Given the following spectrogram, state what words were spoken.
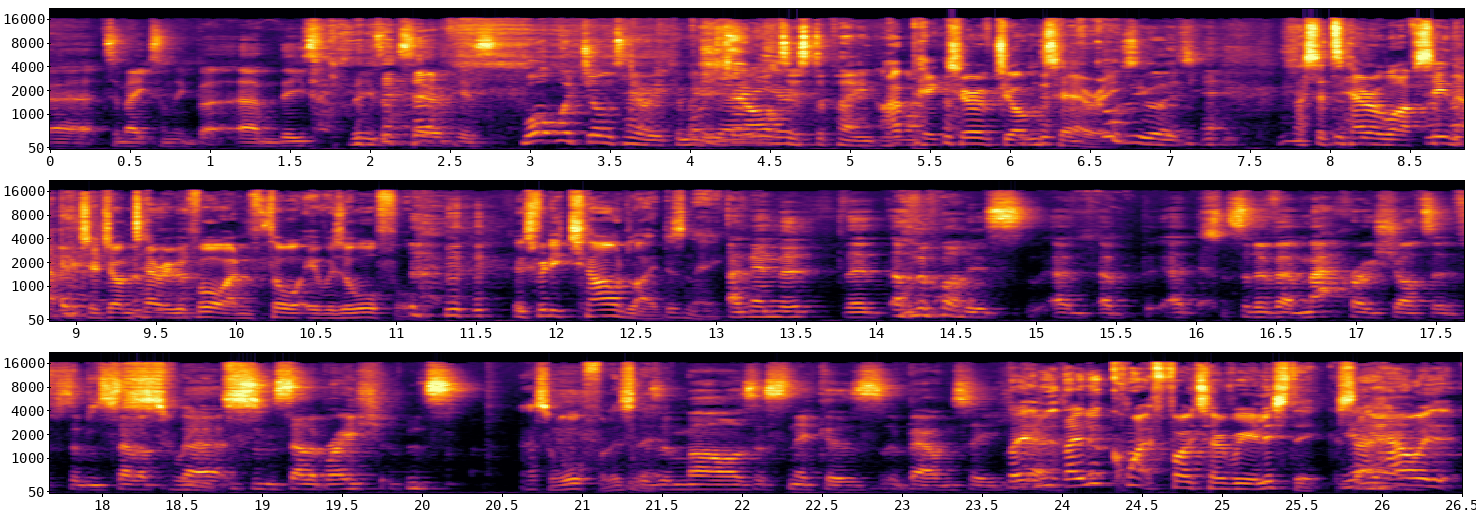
uh, to make something, but um, these these are two of his. What would John Terry commission an artist to paint? A picture of John Terry. Of Terry. course he would. Yeah. That's a terrible. I've seen that picture of John Terry before and thought it was awful. Looks really childlike, doesn't he? And then the, the other one is a, a, a sort of a macro shot of some cele- uh, Sweets. some celebrations. That's awful, There's isn't it? There's a it? Mars, a Snickers, a Bounty. They, Yeah. they look quite photorealistic. So Yeah. how is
